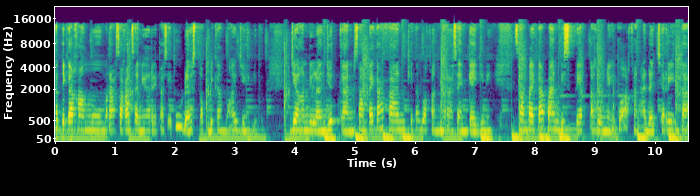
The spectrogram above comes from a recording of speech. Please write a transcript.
ketika kamu merasakan senioritas itu udah stop di kamu aja gitu. Jangan dilanjutkan. Sampai kapan kita bakal ngerasain kayak gini? Sampai kapan di setiap tahunnya itu akan ada cerita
